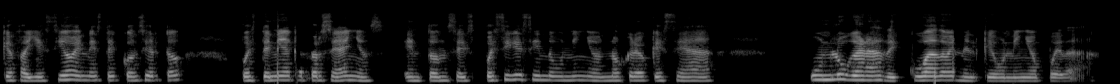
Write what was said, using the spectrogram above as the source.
que falleció en este concierto, pues tenía 14 años, entonces, pues sigue siendo un niño, no creo que sea un lugar adecuado en el que un niño pueda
